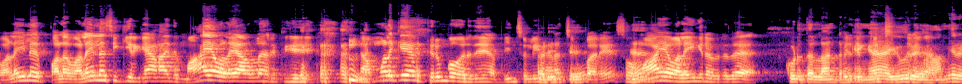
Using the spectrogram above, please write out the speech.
வலையில பல வலையில சிக்கியிருக்கேன். ஆனா இது மாய வலையாவுல இருக்கு. நம்மளுக்கே திரும்ப வருது அப்படின்னு சொல்லி. நினைச்சிருப்பாரு. சோ மாய வலைங்கிற விருதை கொடுத்துடலான் இருக்கீங்க. இவரு? அமீர்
